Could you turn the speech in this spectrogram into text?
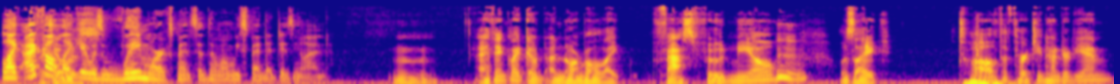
Like, I felt it like it was- was way more expensive than what we spend at Disneyland. I think like a, a normal like fast food meal Mm-hmm. was like twelve to thirteen hundred yen,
